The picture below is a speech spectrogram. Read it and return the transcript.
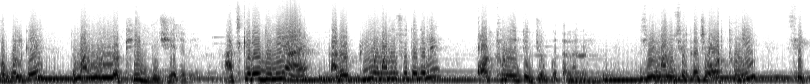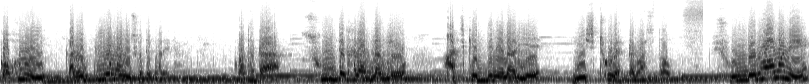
সকলকে তোমার মূল্য ঠিক বুঝিয়ে দেবে। আজকের এই দুনিয়ায় কারোর প্রিয় মানুষ হতে গেলে অর্থনৈতিক যোগ্যতা লাগে। যে মানুষের কাছে অর্থ নেই, সে কখনোই কারোর প্রিয় মানুষ হতে পারে না। কথাটা শুনতে খারাপ লাগলেও আজকের দিনে দাঁড়িয়ে নিষ্ঠুর একটা বাস্তব। সুন্দর হওয়া মানে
